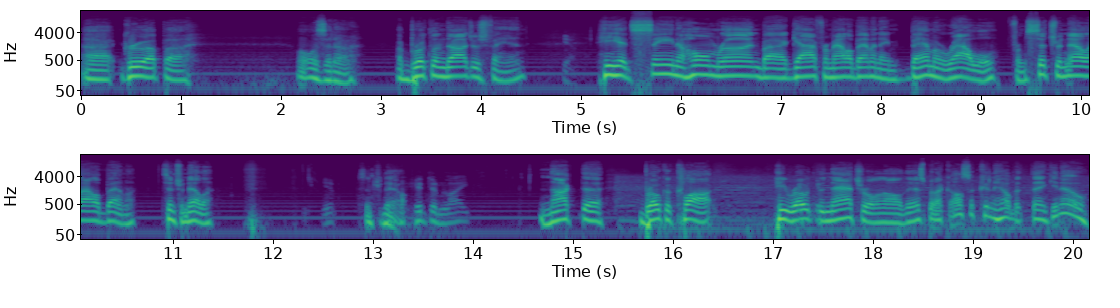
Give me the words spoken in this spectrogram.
uh, grew up a what was it a a Brooklyn Dodgers fan. Yeah. He had seen a home run by a guy from Alabama named Bama Rowell from Citronelle, Alabama. Citronella. Yep. Citronella Hit them lights. knocked the broke a clock. He wrote the natural and all this, but I also couldn't help but think, you know,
